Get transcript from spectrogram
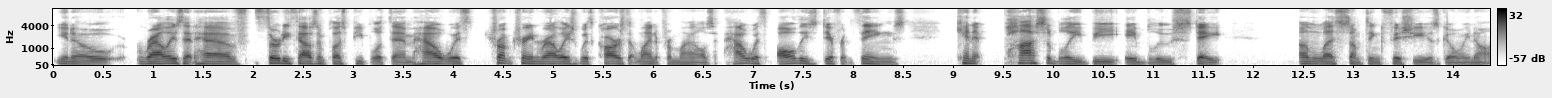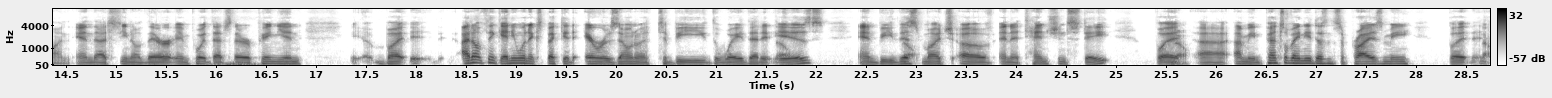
you know, rallies that have thirty thousand plus people at them? How with Trump train rallies with cars that line up for miles? How with all these different things can it possibly be a blue state?" unless something fishy is going on and that's you know their input that's their opinion but it, i don't think anyone expected arizona to be the way that it is No. and be this much of an attention state but No. uh, I mean, Pennsylvania doesn't surprise me, but No.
